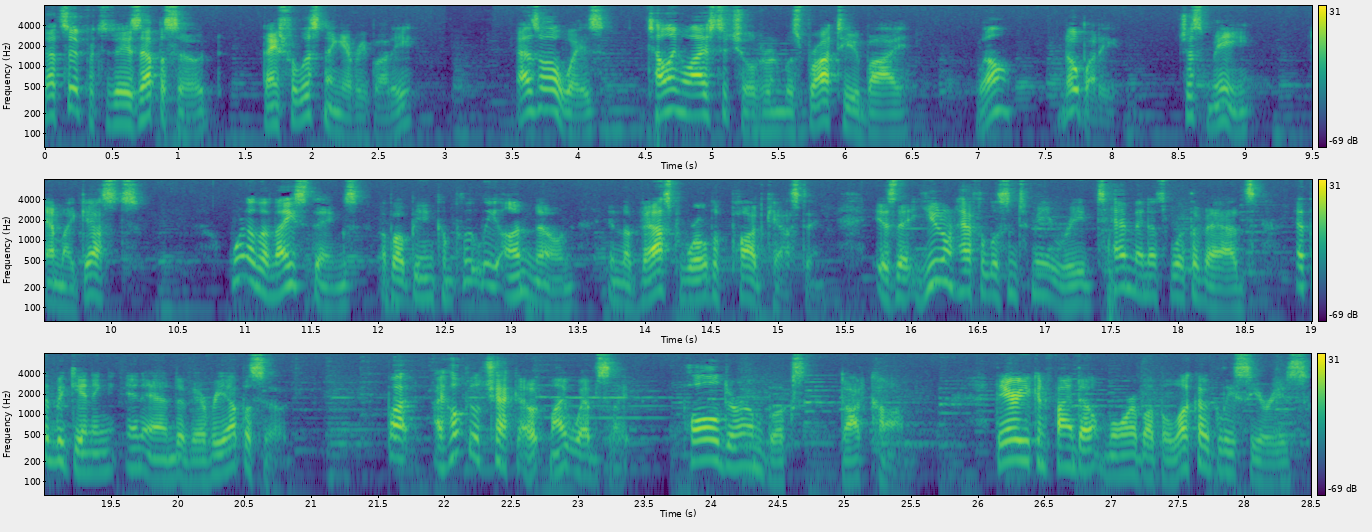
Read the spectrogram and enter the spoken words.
That's it for today's episode. Thanks for listening, everybody. As always, Telling Lies to Children was brought to you by, well, nobody. Just me and my guests. One of the nice things about being completely unknown in the vast world of podcasting is that you don't have to listen to me read 10 minutes worth of ads at the beginning and end of every episode. But I hope you'll check out my website, pauldurhambooks.com. There you can find out more about the Luck Ugly series,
